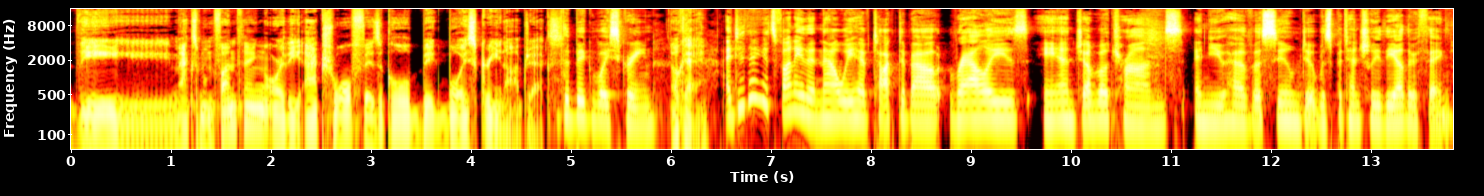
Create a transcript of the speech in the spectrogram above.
The maximum fun thing or the actual physical big boy screen objects? The big boy screen. Okay. I do think it's funny that now we have talked about rallies and jumbotrons, and you have assumed it was potentially the other thing.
